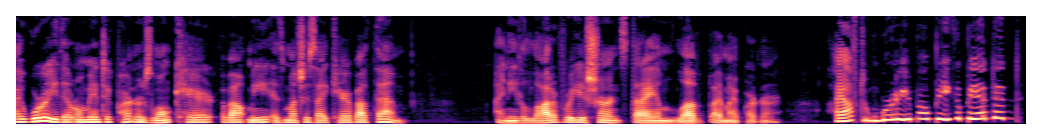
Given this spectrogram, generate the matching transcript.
I worry that romantic partners won't care about me as much as I care about them. I need a lot of reassurance that I am loved by my partner. I often worry about being abandoned.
